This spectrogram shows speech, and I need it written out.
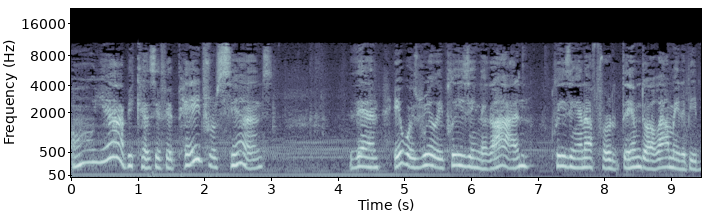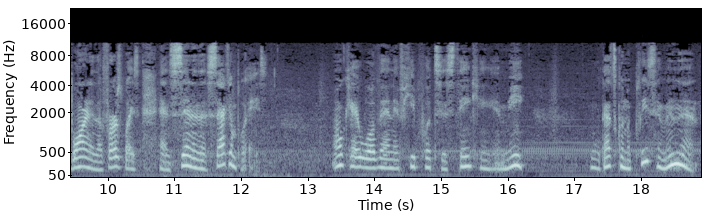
Oh, yeah, because if it paid for sins, then it was really pleasing to God, pleasing enough for Him to allow me to be born in the first place and sin in the second place. Okay, well, then if He puts His thinking in me, well, that's going to please Him, isn't it?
